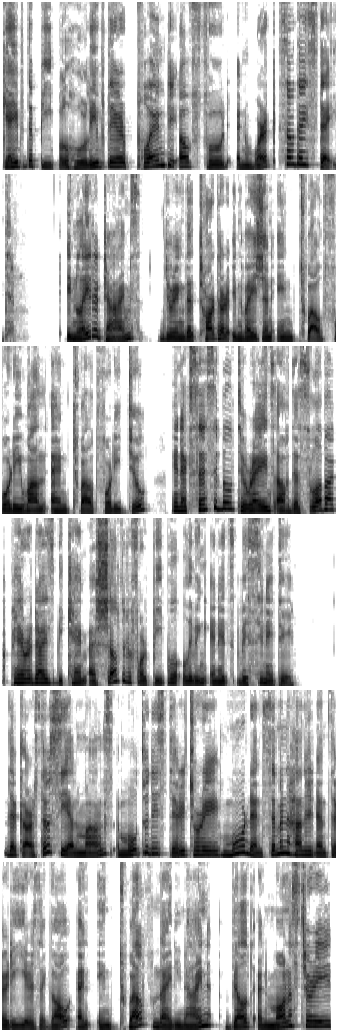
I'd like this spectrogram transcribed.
gave the people who lived there plenty of food and work, so they stayed. In later times, during the Tartar invasion in 1241 and 1242, inaccessible terrains of the Slovak paradise became a shelter for people living in its vicinity. The Carthusian monks moved to this territory more than 730 years ago and in 1299 built a monastery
